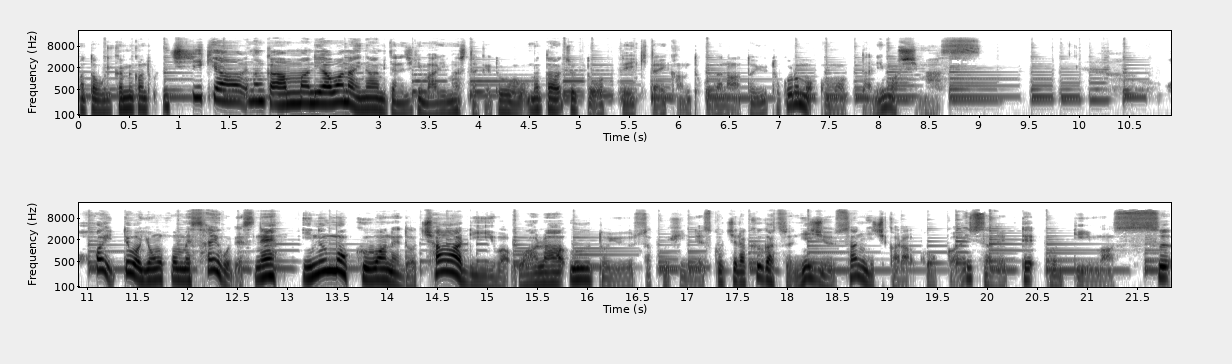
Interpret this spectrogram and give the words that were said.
また荻上監督、一時期はなんかあんまり合わないなみたいな時期もありましたけど、またちょっと追っていきたい監督だなというところも思ったりもします。はい。では4本目、最後ですね。犬も食わねど、チャーリーは笑うという作品です。こちら9月23日から公開されております。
